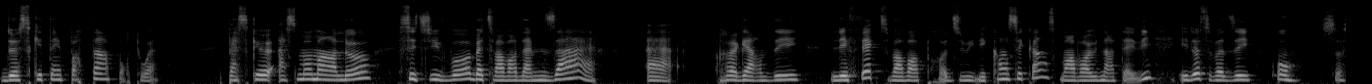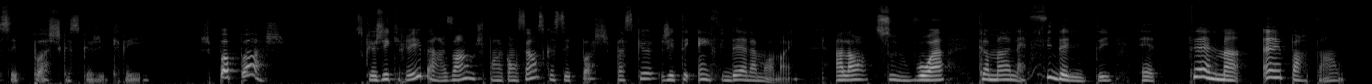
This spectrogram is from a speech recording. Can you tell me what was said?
de ce qui est important pour toi. Parce que à ce moment-là, si tu y vas, ben, tu vas avoir de la misère à regarder l'effet que tu vas avoir produit, les conséquences qu'ils vont avoir eu dans ta vie. Et là, tu vas dire Oh, ça, c'est poche, qu'est-ce que j'ai créé? Je suis pas poche. Ce que j'ai créé, par exemple, je prends conscience que c'est poche parce que j'étais infidèle à moi-même. Alors, tu vois comment la fidélité est tellement importante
